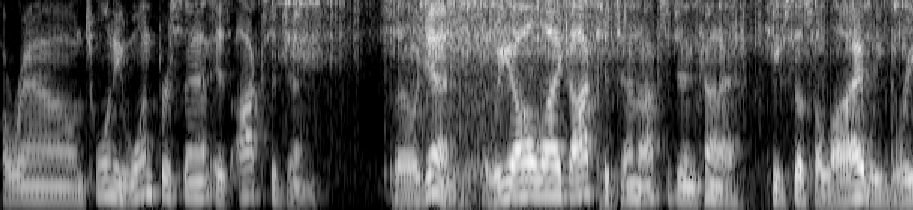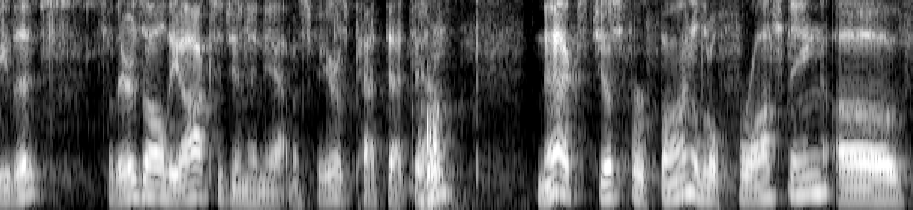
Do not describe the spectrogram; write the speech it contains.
around 21% is oxygen. So again, we all like oxygen. Oxygen kind of keeps us alive. We breathe it. So there's all the oxygen in the atmosphere. Let's pat that down. Next, just for fun, a little frosting of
